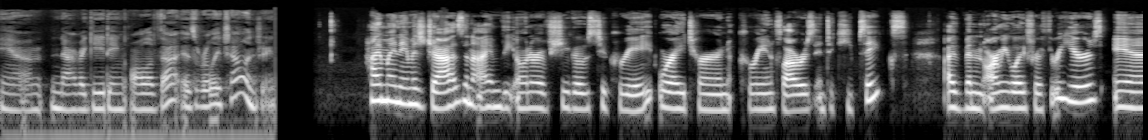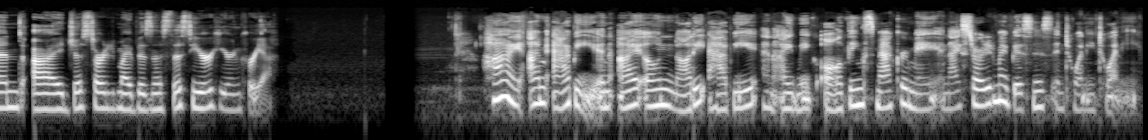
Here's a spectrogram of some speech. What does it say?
and navigating all of that is really challenging. Hi, my name is Jazz, and I am the owner of She Goes to Create, where I turn Korean flowers into keepsakes. I've been an Army wife for three years, and I just started my business this year here in Korea. Hi, I'm Abby, and I own Knotty Abby, and I make all things macrame, and I started my business in 2020.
